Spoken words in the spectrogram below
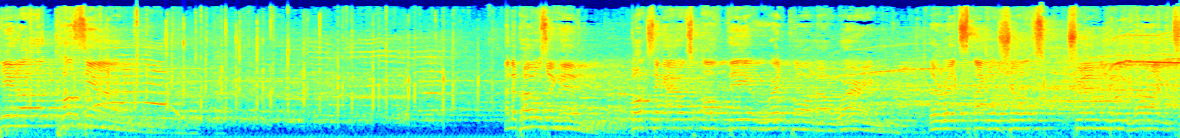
Kirakosyan. And opposing him, boxing out of the red corner, wearing the red spangled shorts trimmed with white.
